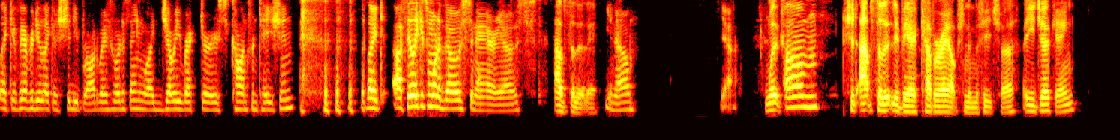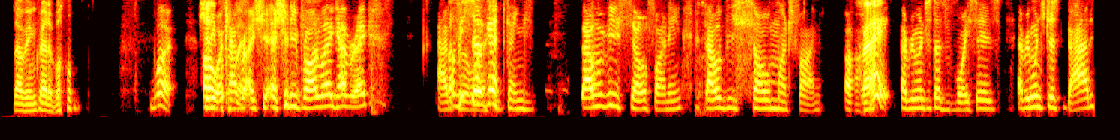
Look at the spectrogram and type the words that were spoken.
like if we ever do like a shitty Broadway sort of thing, like Joey Richter's Confrontation. like I feel like it's one of those scenarios, Absolutely. you know. Yeah. Which Um, should absolutely be a cabaret option in the future. Are you joking? That would be incredible. what? Oh, shitty oh, a, cabaret, Broadway. a, sh- a shitty Broadway cabaret. That'd be so good. Things that would be so funny. That would be so much fun. Ugh. Right? everyone just does voices everyone's just bad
